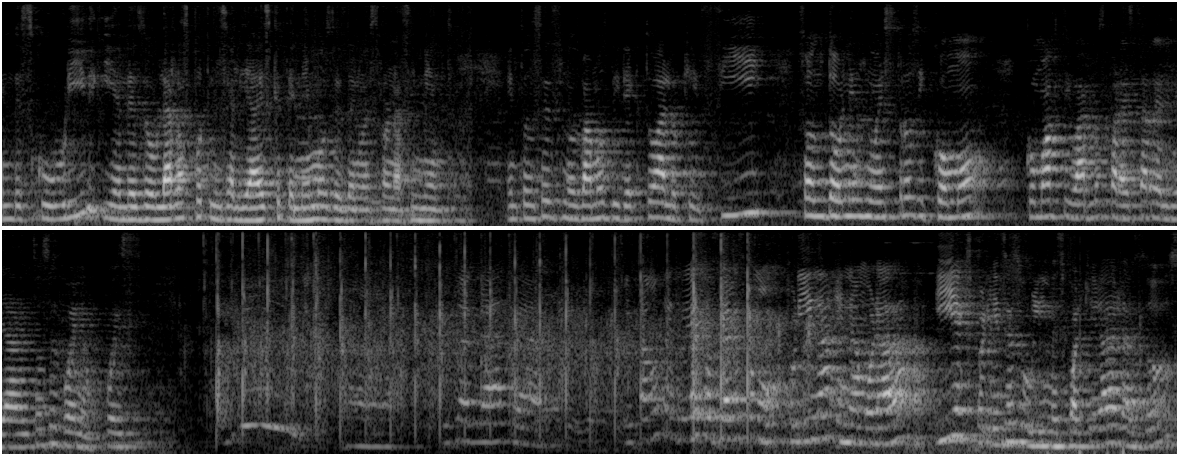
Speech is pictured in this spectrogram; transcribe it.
en descubrir y en desdoblar las potencialidades que tenemos desde nuestro nacimiento. Entonces nos vamos directo a lo que sí son dones nuestros y cómo, cómo activarlos para esta realidad. Entonces, bueno, pues... Muchas gracias. Estamos en redes sociales como Frida Enamorada y Experiencias Sublimes, cualquiera de las dos.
